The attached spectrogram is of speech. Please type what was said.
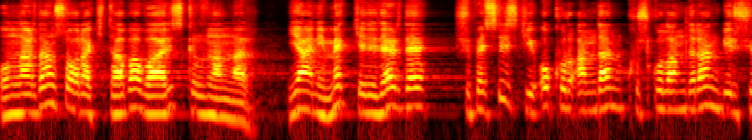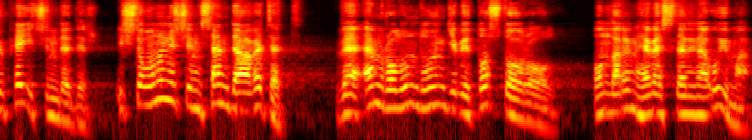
Onlardan sonra kitaba varis kılınanlar yani Mekkeliler de şüphesiz ki o Kur'an'dan kuşkulandıran bir şüphe içindedir. İşte onun için sen davet et ve emrolunduğun gibi dost doğru ol. Onların heveslerine uyma.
